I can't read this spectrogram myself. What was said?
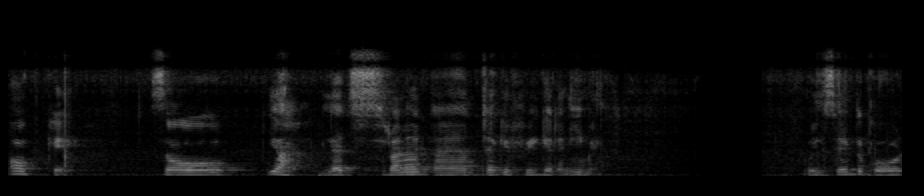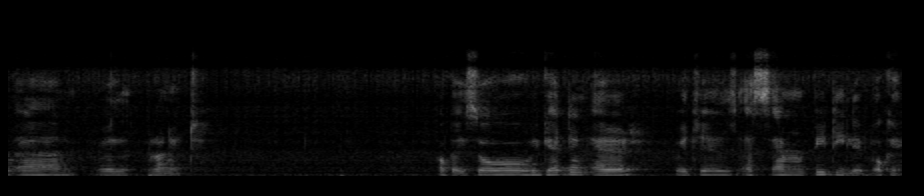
Okay. So yeah let's run it and check if we get an email. We'll save the code and we'll run it. Okay so we get an error which is smpt lib. okay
